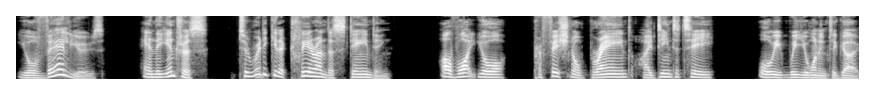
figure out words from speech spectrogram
your values, and the interests to really get a clear understanding of what your professional brand, identity, or where you're wanting to go.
